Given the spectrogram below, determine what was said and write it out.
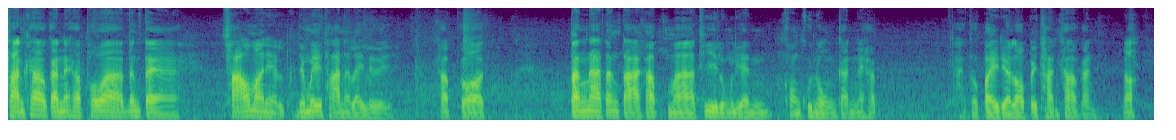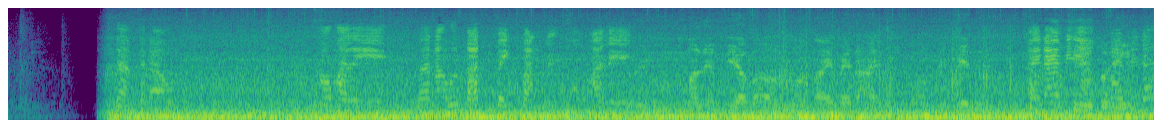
ทานข้าวกันนะครับ เพราะว่าตั้งแต่ เช้ามาเนี่ยยังไม่ได้ทานอะไรเลยครับ ก็ตั้งหน้าตั้งตาครับ มาที่โรงเรียนของคุณนงกันนะครับอะต่อไปเดี๋ยวเราไปทานข้าวกันเนาะจากกระเดาเข้ามาเลยแล้วนั่งรถบัสไปอีกฝั่งหนึ่งของมาเลยมาเลเซียก็มอไซค์ไปได้ไม่เป็น ไปได้ไหมเนี่ยไปไม่ได้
